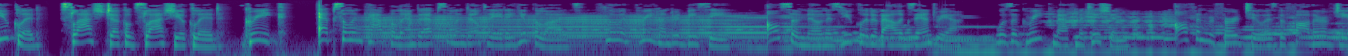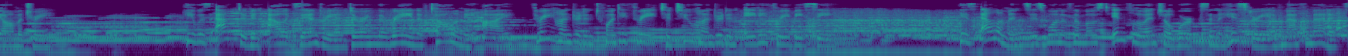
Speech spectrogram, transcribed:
Euclid, slash Juclid slash Euclid, Greek, Epsilon Kappa Lambda Epsilon Delta Eta Euclides, fluent 300 BC, also known as Euclid of Alexandria, was a Greek mathematician, often referred to as the father of geometry. He was active in Alexandria during the reign of Ptolemy I, 323 to 283 BC. His Elements is one of the most influential works in the history of mathematics,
